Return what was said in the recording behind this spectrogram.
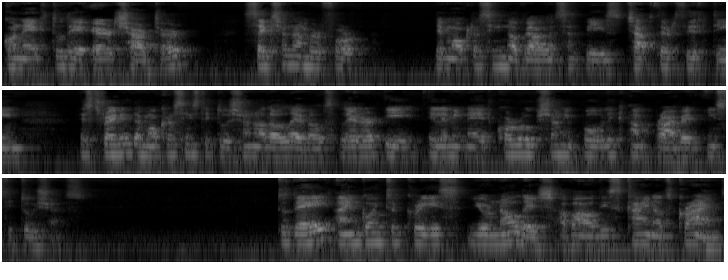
Connect to the Earth Charter, section number 4, Democracy, No Violence and Peace, chapter 13, strengthening democracy institution at all levels, letter E, eliminate corruption in public and private institutions. Today I'm going to increase your knowledge about these kind of crimes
